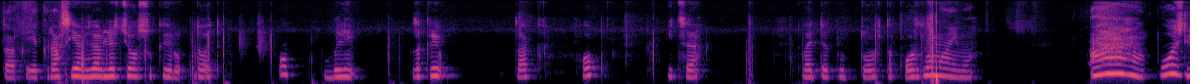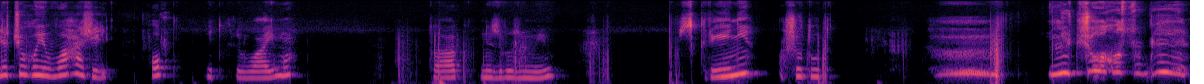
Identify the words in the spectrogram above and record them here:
Так, якраз я взяв для цього сокиру. Давайте. Оп, блін. Закрив. Так, хоп. І це. Давайте тут тож також зламаємо. А, ось для чого є важіль. Хоп, відкриваємо. Так, не зрозумів. Скрині? А що тут? Нічого собі!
